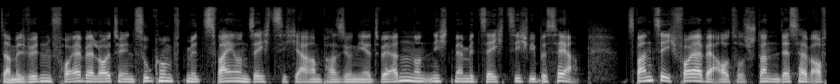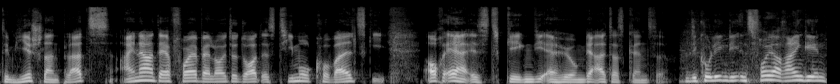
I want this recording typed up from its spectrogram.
Damit würden Feuerwehrleute in Zukunft mit 62 Jahren pensioniert werden und nicht mehr mit 60 wie bisher. 20 Feuerwehrautos standen deshalb auf dem Hirschlandplatz. Einer der Feuerwehrleute dort ist Timo Kowalski. Auch er ist gegen die Erhöhung der Altersgrenze. Die Kollegen, die ins Feuer reingehen,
